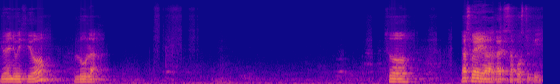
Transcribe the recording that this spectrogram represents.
Join with your ruler. So that's where uh, that's supposed to be.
